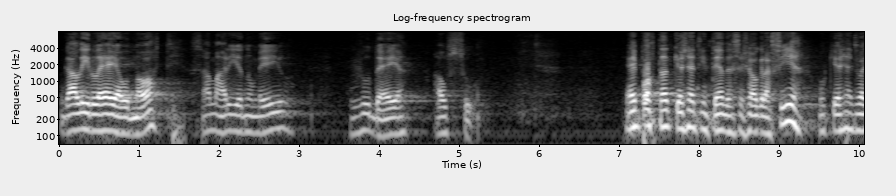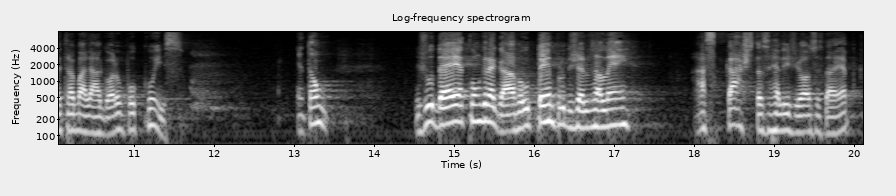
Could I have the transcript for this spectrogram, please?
Galiléia ao norte, Samaria no meio, Judéia ao sul. É importante que a gente entenda essa geografia, porque a gente vai trabalhar agora um pouco com isso. Então, Judéia congregava o templo de Jerusalém, as castas religiosas da época,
